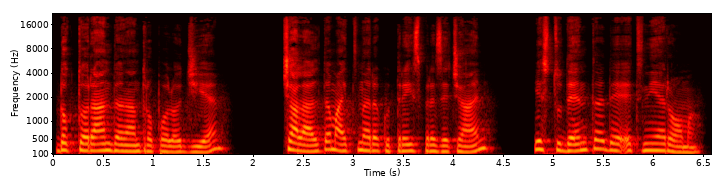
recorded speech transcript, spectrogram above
doctorandă în antropologie, cealaltă, mai tânără cu 13 ani, e studentă de etnie romă.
